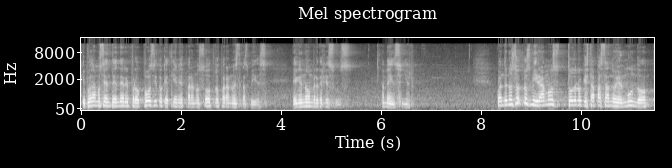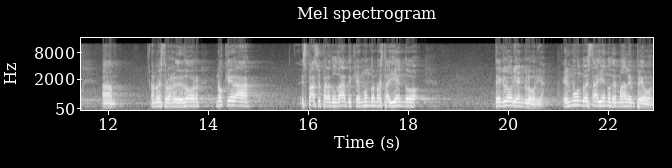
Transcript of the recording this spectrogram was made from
que podamos entender el propósito que tienes para nosotros, para nuestras vidas. En el nombre de Jesús. Amén, Señor. Cuando nosotros miramos todo lo que está pasando en el mundo a, nuestro alrededor, no queda espacio para dudar de que el mundo no está yendo de gloria en gloria. El mundo está yendo de mal en peor.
